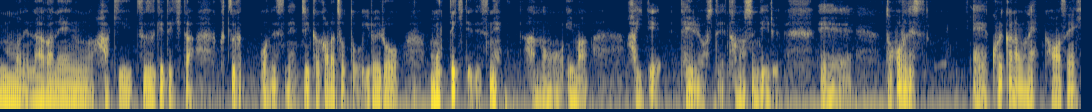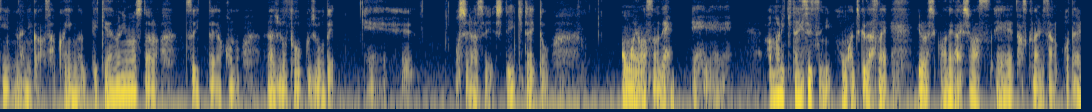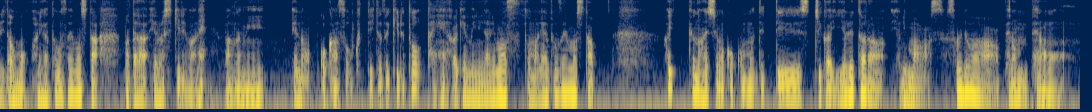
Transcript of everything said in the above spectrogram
今まで長年履き続けてきた靴をですね、実家からちょっと色々持ってきてですね、あのー、今、履いて手入れをして楽しんでいる、えー、ところです。えー、これからもね、革製品何か作品が出来上がりましたら、Twitter やこのラジオトーク上で、えー、お知らせしていきたいと思いますので、えー、あまり期待せずにお待ちください。よろしくお願いします。えー、タスクなりさん、お便りどうもありがとうございました。またよろしければね、番組へのご感想を送っていただけると大変励みになります。どうもありがとうございました。はい、今日の配信はここまでです。次回やれたらやります。それでは、ペロンペロン。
